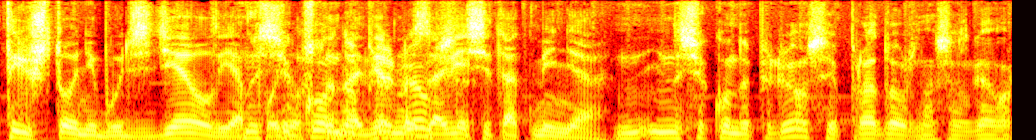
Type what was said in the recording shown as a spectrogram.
ты что-нибудь сделал, я на понял, что, наверное, зависит от меня. На секунду прервемся и продолжим наш разговор.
